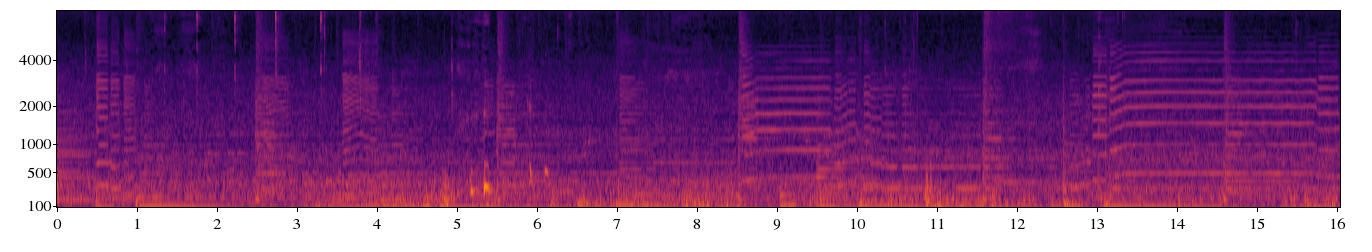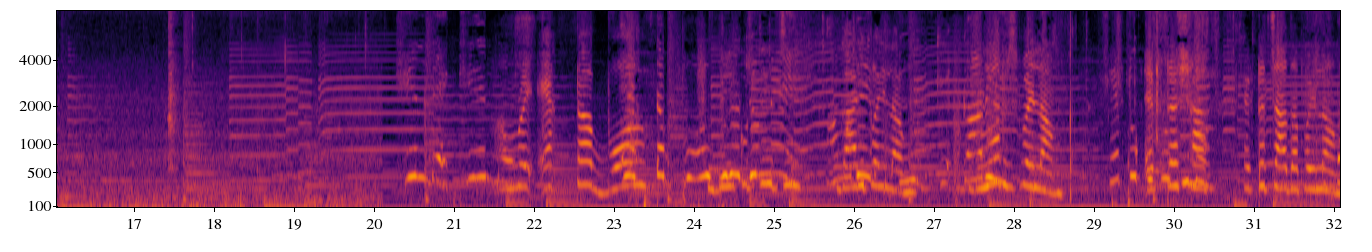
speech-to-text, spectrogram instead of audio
বল। একটা বল বের করতেছি গাড়ি পাইলাম। গ্লোভস পাইলাম। একটা একটা চাঁদা পাইলাম।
